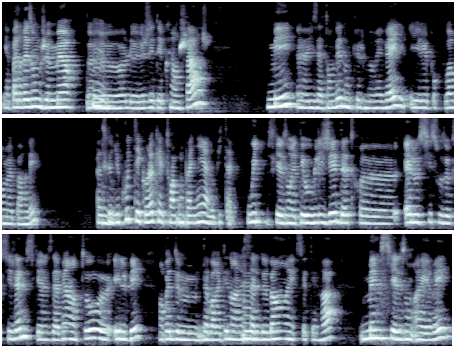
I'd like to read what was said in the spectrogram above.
il n'y a pas de raison que je meure. J'ai été pris en charge, mais ils attendaient donc que je me réveille et pour pouvoir me parler. Parce que Mhm. du coup, tes colocs, elles t'ont accompagnée à l'hôpital. Oui, parce qu'elles ont été obligées d'être euh, elles aussi sous oxygène, parce qu'elles avaient un taux euh, élevé, en fait, d'avoir été dans la Mm. salle de bain, etc. même si elles ont aéré,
